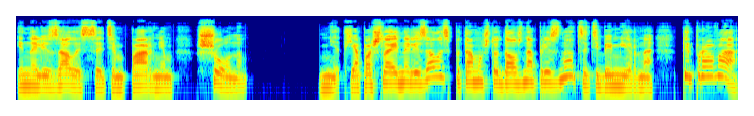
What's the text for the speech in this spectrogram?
и нализалась с этим парнем, Шоном. «Нет, я пошла и нализалась, потому что должна признаться тебе мирно. Ты права.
